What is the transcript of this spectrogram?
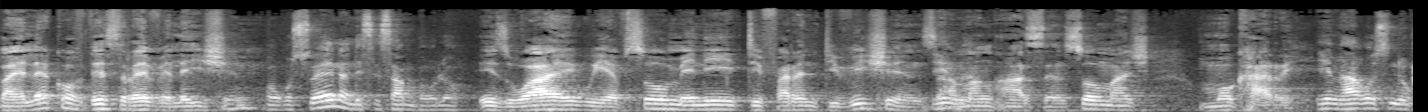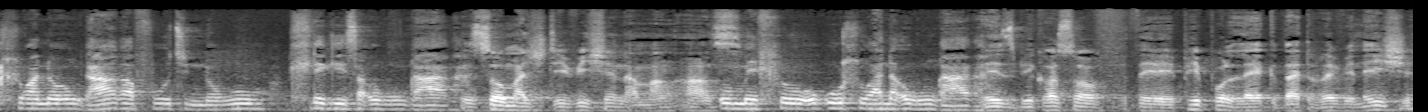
By lack of this revelation ngokuswela lesi sambulo is why we have so many different divisions among us and so much mockery. ingakho sinokuhlukana ongaka futhi nokuhlekisa okungaka There's so much division among us. umehlo ukuhlukana okungaka It's because of the people lack that revelation.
